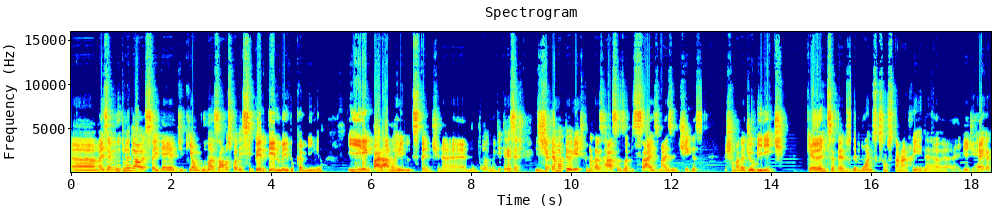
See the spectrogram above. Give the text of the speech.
Uh, mas é muito legal essa ideia de que algumas almas podem se perder no meio do caminho e irem parar no reino distante, né? É muito, muito interessante. Existe até uma teoria de que uma das raças abissais mais antigas é chamada de Obirit, que é antes até dos demônios, que são os Tanarri, né? É, via de regra,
